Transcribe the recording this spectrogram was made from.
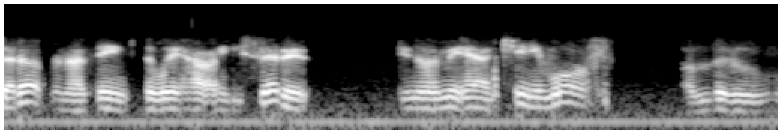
set up and I think the way how he said it, you know, it may have came off a little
